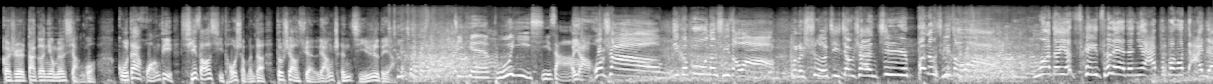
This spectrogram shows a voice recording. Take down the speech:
可是大哥，你有没有想过，古代皇帝洗澡、洗头什么的，都是要选良辰吉日的呀？今天不宜洗澡。哎呀，皇上，你可不能洗澡啊！为了社稷江山，今日不能洗澡啊！我这也催出来的，你还不帮我打圆？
